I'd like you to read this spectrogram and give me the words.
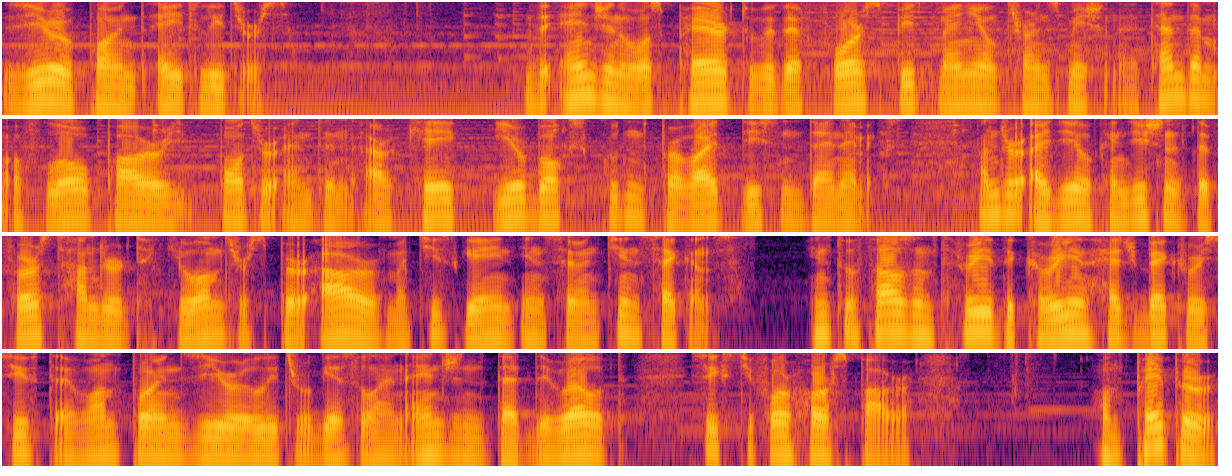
0.8 liters. The engine was paired with a 4-speed manual transmission. A tandem of low-power motor and an archaic gearbox couldn't provide decent dynamics. Under ideal conditions, the first 100 km per hour Matiz gained in 17 seconds. In 2003, the Korean hatchback received a 1.0-liter gasoline engine that developed 64 horsepower. On paper,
